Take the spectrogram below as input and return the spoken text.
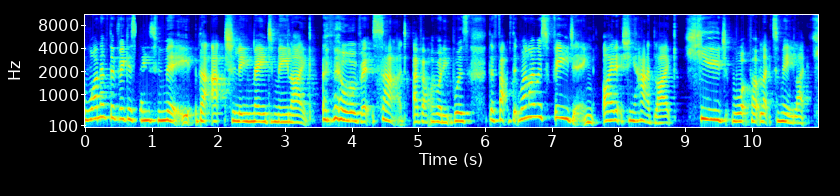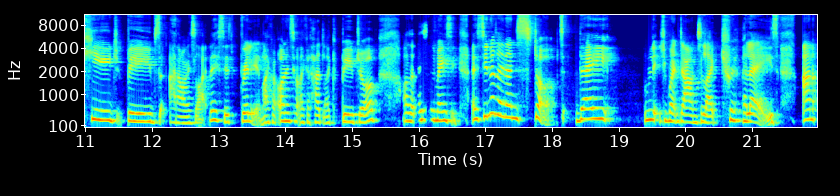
one of the biggest things for me that actually made me like feel a bit sad about my body was the fact that when I was feeding, I literally had like huge, what felt like to me like huge boobs, and I was like, this is brilliant. Like I honestly felt like I'd had like a boob job. I was like, this is amazing. As soon as I then stopped, they literally went down to like triple A's and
